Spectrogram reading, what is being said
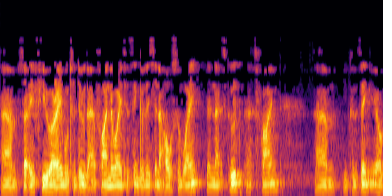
Um, so if you are able to do that, find a way to think of this in a wholesome way, then that's good, that's fine. Um, you can think of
